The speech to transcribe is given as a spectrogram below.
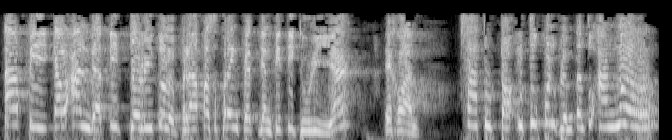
Tapi kalau anda tidur itu loh, berapa spring bed yang ditiduri ya? Ikhwan, satu tok itu pun belum tentu angler.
